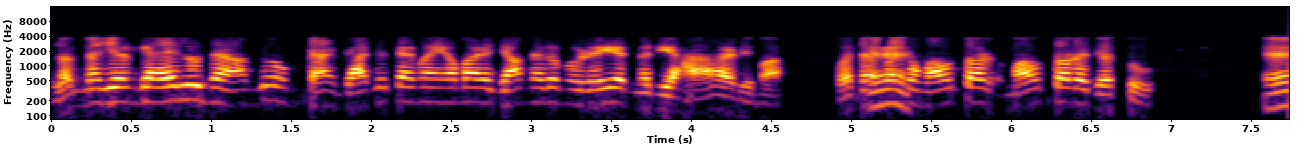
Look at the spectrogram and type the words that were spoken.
લગ્ન જીવન કે ને આમ જો કારણ જાજે આજે ટાઈમ અમારે જામનગરમાં રહીએ જ નથી હાહાડીમાં. વધારે તો માવતર માવતર જ હતું. હે.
